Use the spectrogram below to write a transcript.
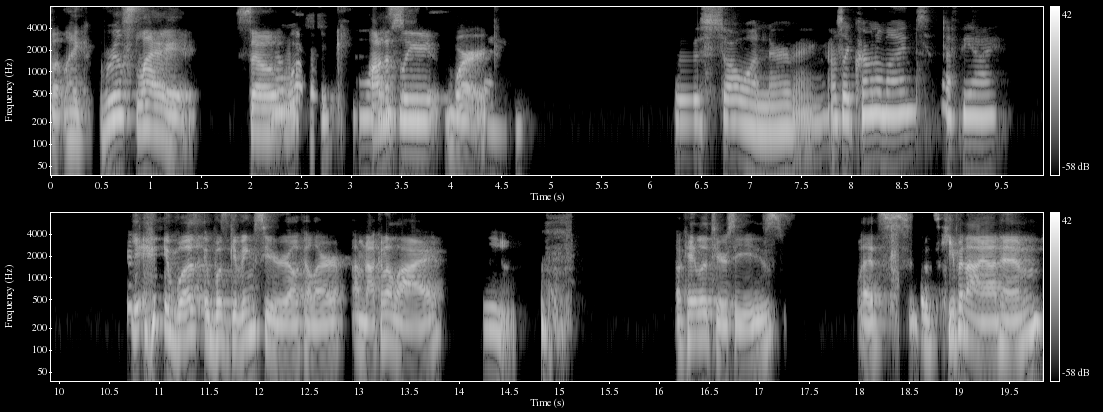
but like real slay. So No, work. no, Honestly, work. It was so unnerving. I was like, "Criminal Minds, FBI." It, it was it was giving serial killer. I'm not gonna lie. Mm. Okay, Lityerses. Let's let's keep an eye on him.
